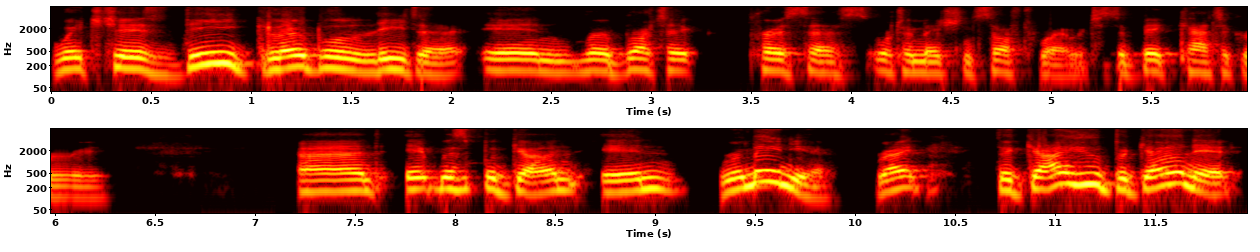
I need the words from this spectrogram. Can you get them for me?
which is the global leader in robotic process automation software, which is a big category. And it was begun in Romania, right? The guy who began it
